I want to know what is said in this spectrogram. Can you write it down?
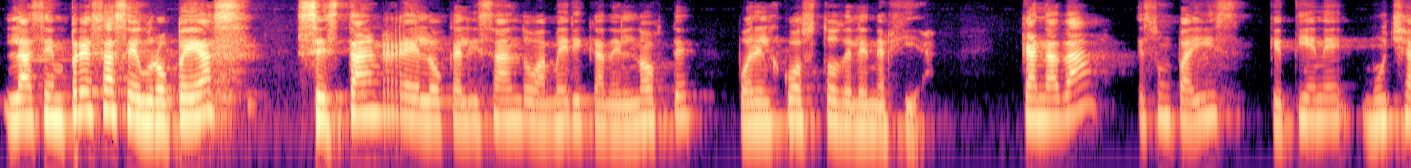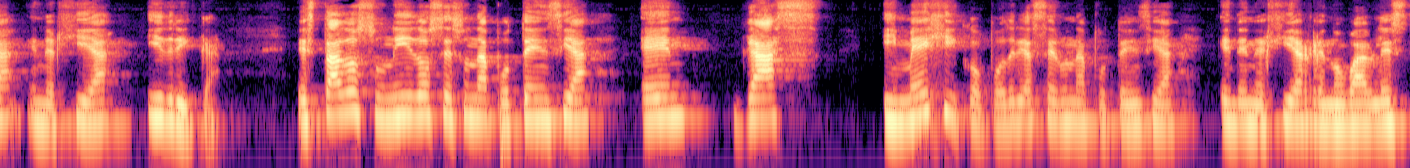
Las empresas europeas se están relocalizando a América del Norte por el costo de la energía. Canadá es un país que tiene mucha energía hídrica. Estados Unidos es una potencia en gas y México podría ser una potencia en energías renovables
